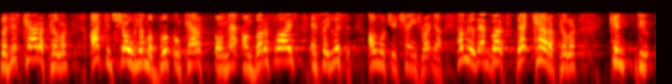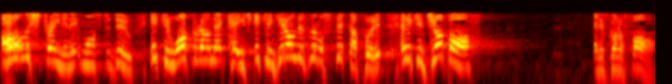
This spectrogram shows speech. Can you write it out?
But this caterpillar, I can show him a book on, catap- on, on butterflies and say, listen, I want you to change right now. How many of that, but- that caterpillar can do all the straining it wants to do. It can walk around that cage. It can get on this little stick I put it, and it can jump off, and it's going to fall.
